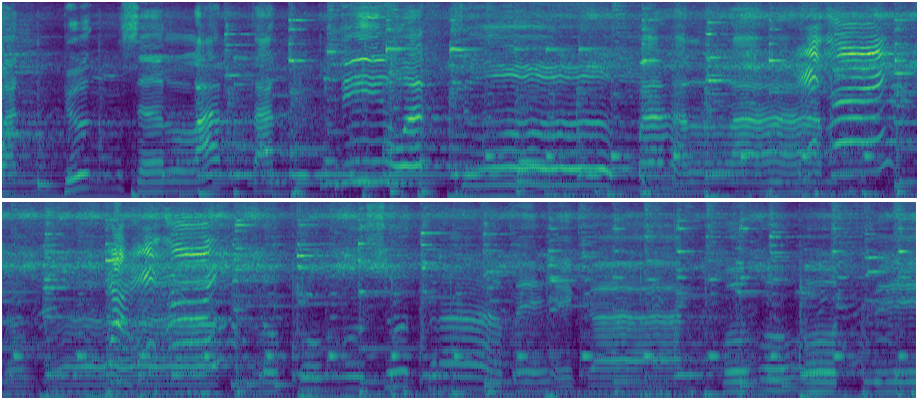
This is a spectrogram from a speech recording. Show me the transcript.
Bandung Selatan di waktu malam. Lukung sutra mega putri.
